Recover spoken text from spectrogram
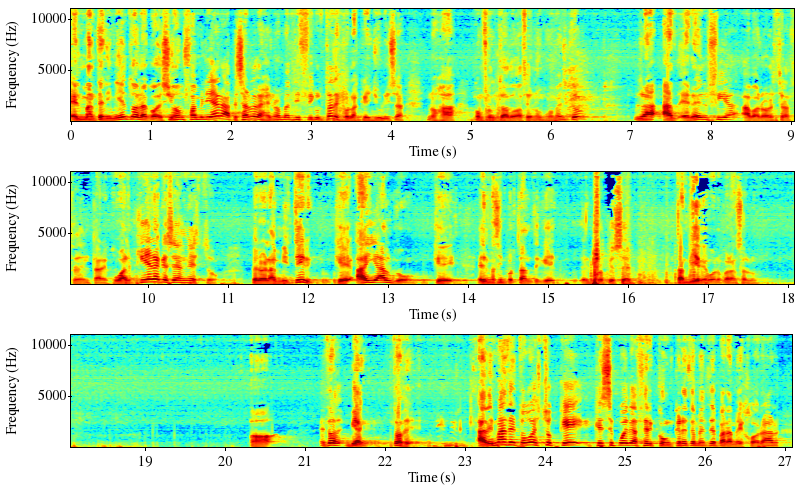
el mantenimiento de la cohesión familiar a pesar de las enormes dificultades con las que Yulisa nos ha confrontado hace unos momentos, la adherencia a valores trascendentales. Cualquiera que sean estos, pero el admitir que hay algo que es más importante que el propio ser, también es bueno para la salud. Ah, entonces, bien, entonces, además de todo esto, ¿qué, ¿qué se puede hacer concretamente para mejorar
